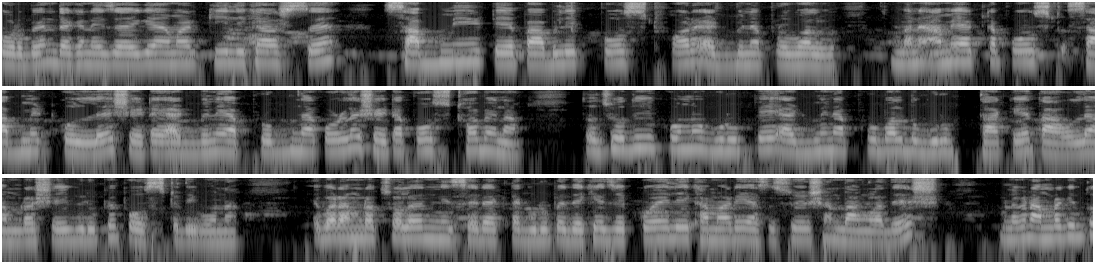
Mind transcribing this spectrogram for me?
করবেন, দেখেন এই জায়গায় আমার কি লেখা আসছে? Submit a public post for admin approval মানে আমি একটা পোস্ট সাবমিট করলে সেটা অ্যাডমিনে অ্যাপ্রুভ না করলে সেটা পোস্ট হবে না। তো যদি কোনো গ্রুপে অ্যাডমিন অ্যাপ্রুভাল গ্রুপ থাকে, তাহলে আমরা সেই গ্রুপে পোস্ট দিব না। এবার আমরা চলেন নিচের একটা গ্রুপে দেখে যে কোয়েলি খামারি অ্যাসোসিয়েশন বাংলাদেশ মনে করেন আমরা কিন্তু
